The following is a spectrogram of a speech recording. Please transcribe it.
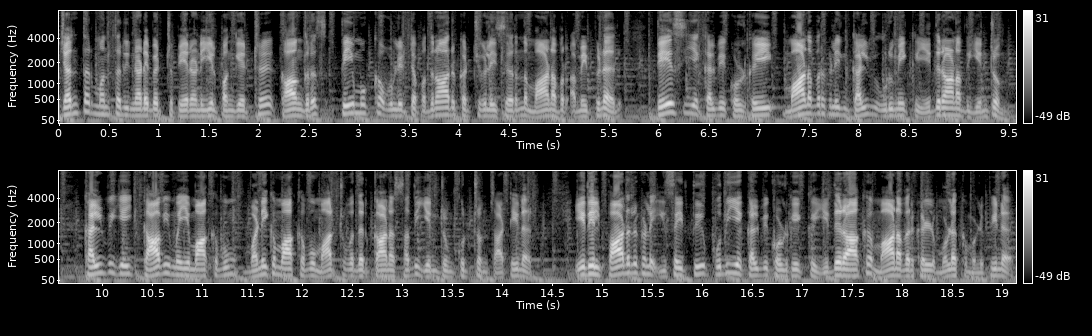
ஜந்தர் மந்தரில் நடைபெற்ற பேரணியில் பங்கேற்ற காங்கிரஸ் திமுக உள்ளிட்ட பதினாறு கட்சிகளைச் சேர்ந்த மாணவர் அமைப்பினர் தேசிய கல்விக் கொள்கை மாணவர்களின் கல்வி உரிமைக்கு எதிரானது என்றும் கல்வியை காவிமயமாகவும் வணிகமாகவும் மாற்றுவதற்கான சதி என்றும் குற்றம் சாட்டினர். இதில் பாடல்களை இசைத்து புதிய கல்விக் கொள்கைக்கு எதிராக மாணவர்கள் முழக்கம் எழுப்பினர்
